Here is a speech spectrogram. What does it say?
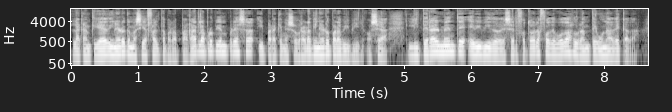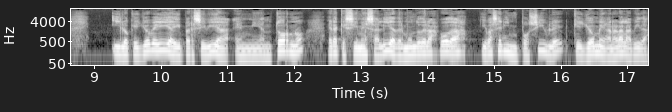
la cantidad de dinero que me hacía falta para pagar la propia empresa y para que me sobrara dinero para vivir. O sea, literalmente he vivido de ser fotógrafo de bodas durante una década y lo que yo veía y percibía en mi entorno era que si me salía del mundo de las bodas iba a ser imposible que yo me ganara la vida.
